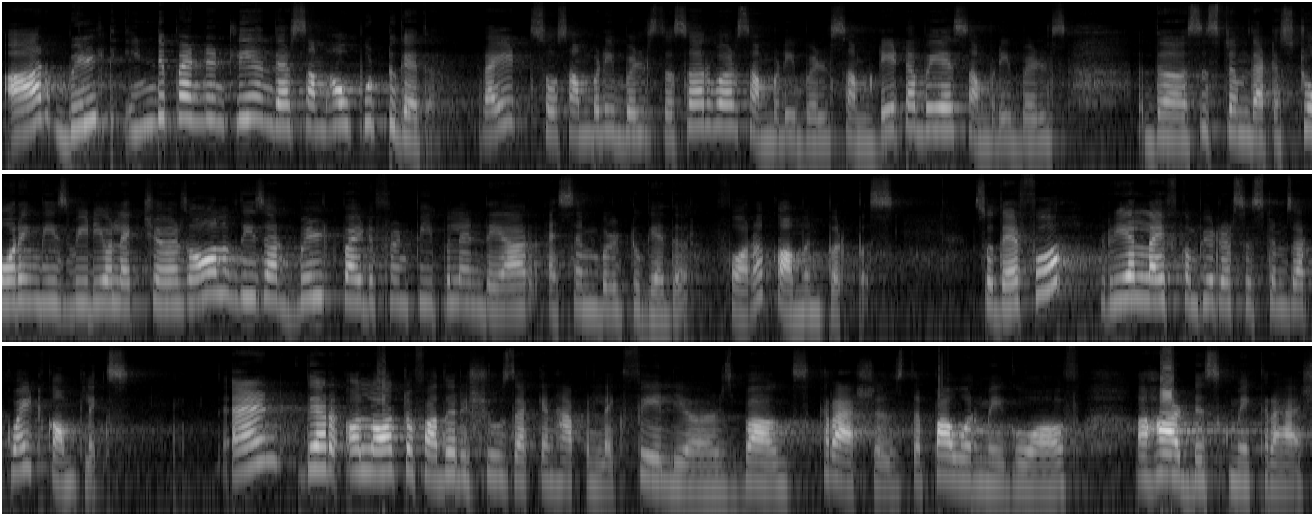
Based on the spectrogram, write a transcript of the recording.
are built independently and they are somehow put together right. So, somebody builds the server, somebody builds some database, somebody builds the system that is storing these video lectures all of these are built by different people and they are assembled together for a common purpose. So, therefore, real life computer systems are quite complex and there are a lot of other issues that can happen like failures, bugs, crashes, the power may go off, a hard disk may crash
